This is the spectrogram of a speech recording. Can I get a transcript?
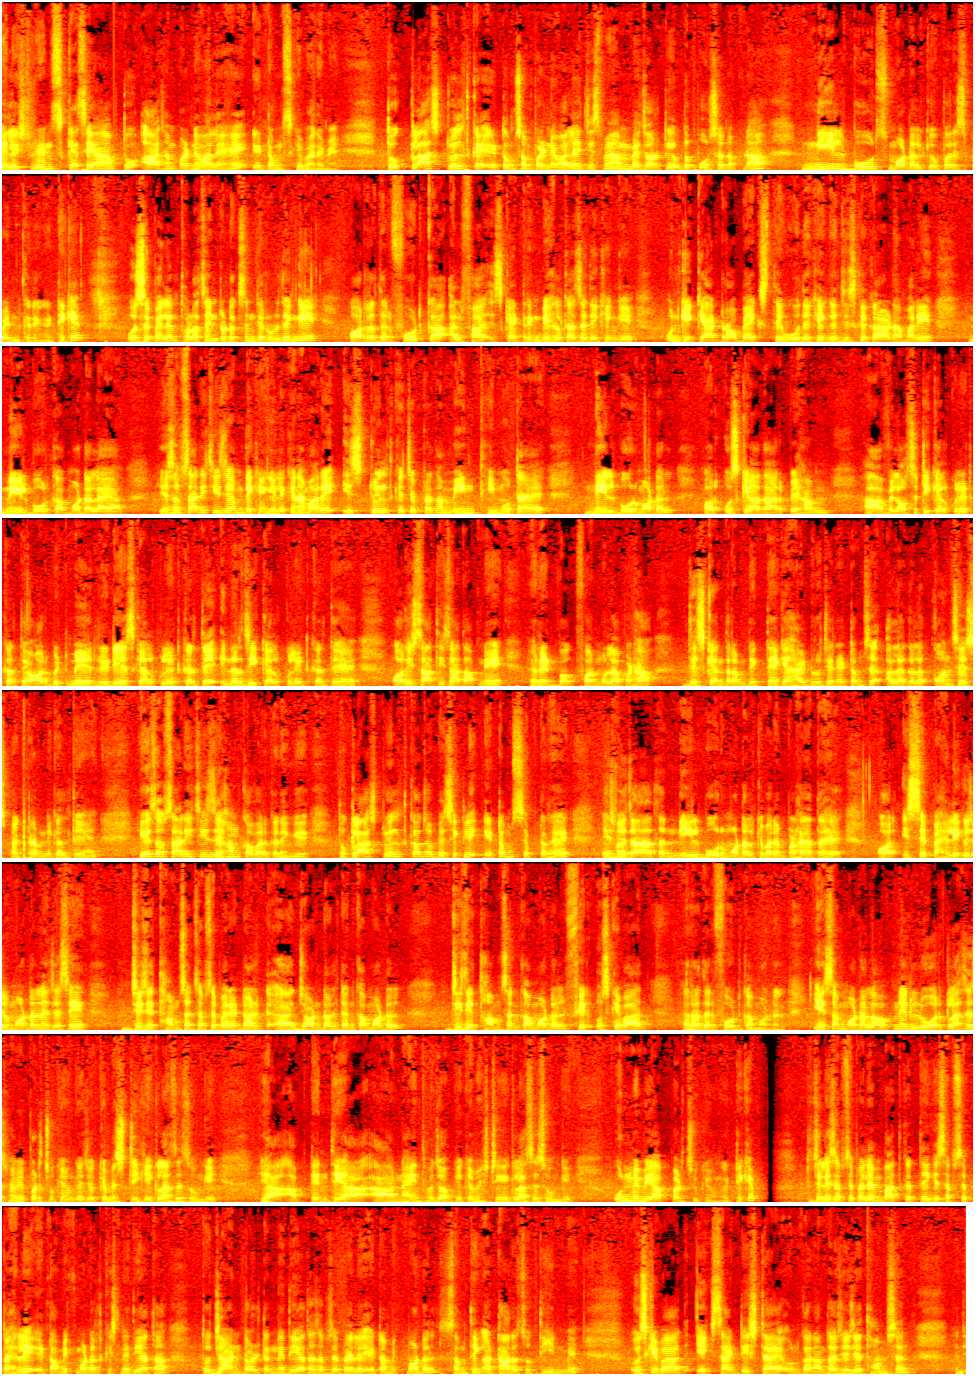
Hello students, कैसे हैं आप? तो आज हम पढ़ने वाले हैं एटम्स के बारे में। तो क्लास ट्वेल्थ का एटम्स हम पढ़ने वाले हैं, जिसमें हम मेजॉरिटी ऑफ़ द पोर्शन अपना नील बोर्स मॉडल के ऊपर स्पेंड करेंगे, ठीक है? उससे पहले हम थोड़ा सा इंट्रोडक्शन ज़रूर देंगे और रदर का अल्फ़ा स्कैटरिंग भी हल्का से देखेंगे। उनके क्या ड्रॉबैक्स थे वो देखेंगे, जिसके कारण हमारे नील बोर का मॉडल आया। ये सब सारी चीज़ें हम देखेंगे, लेकिन हमारे इस ट्वेल्थ के चैप्टर का मेन थीम होता है नील बोर मॉडल और उसके आधार पे हम वेलोसिटी कैलकुलेट करते हैं ऑर्बिट में रेडियस कैलकुलेट करते हैं एनर्जी कैलकुलेट करते हैं और इस साथ ही साथ आपने रेडबर्ग फार्मूला पढ़ा, जिसके अंदर हम देखते हैं कि हाइड्रोजन एटम से अलग अलग कौन से स्पेक्ट्रम निकलते हैं। ये सब सारी चीज़ें हम कवर करेंगे। तो क्लास ट्वेल्थ का जो बेसिकली एटम चैप्टर है, इसमें ज़्यादातर नील बोर मॉडल के बारे में पढ़ाया जाता है और इससे पहले के जो मॉडल हैं, जैसे जे जे थॉमसन सबसे पहले जॉन डाल्टन का मॉडल जे जे थॉमसन का मॉडल फिर उसके बाद रदरफोर्ड का मॉडल ये सब मॉडल आप अपने लोअर क्लासेस में भी पढ़ चुके होंगे, जो केमिस्ट्री की क्लासेस होंगी, या आप टेंथ या नाइन्थ में जो आपकी केमिस्ट्री की क्लासेस होंगी, उनमें भी आप पढ़ चुके होंगे, ठीक है? तो चलिए सबसे पहले हम बात करते हैं कि सबसे पहले एटॉमिक मॉडल किसने दिया था? तो जॉन डॉल्टन ने दिया था सबसे पहले एटॉमिक मॉडल समथिंग 1803 में। उसके बाद एक साइंटिस्ट है उनका नाम था जे जे थॉमसन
